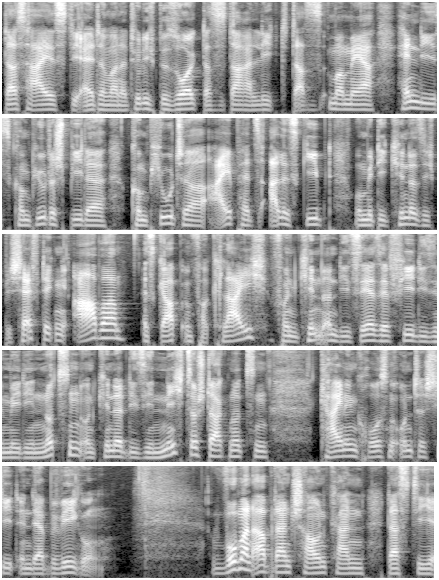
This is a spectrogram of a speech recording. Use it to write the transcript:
Das heißt, die Eltern waren natürlich besorgt, dass es daran liegt, dass es immer mehr Handys, Computerspiele, Computer, iPads, alles gibt, womit die Kinder sich beschäftigen. Aber es gab im Vergleich von Kindern, die sehr, sehr viel diese Medien nutzen und Kinder, die sie nicht so stark nutzen, keinen großen Unterschied in der Bewegung wo man aber dann schauen kann, dass die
